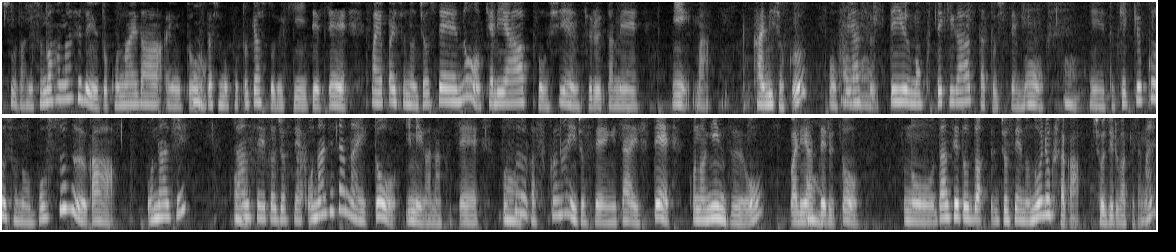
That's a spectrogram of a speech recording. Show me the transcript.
そうだね。その話で言うと、この間、えっ、と、うん私もポッドキャストで聞いてて、まあ、やっぱりその女性のキャリアアップを支援するために、まあ、管理職を増やすっていう目的があったとしても、うん。えっ、と、結局、その母数が同じ男性と女性、同じじゃないと意味がなくて、母数が少ない女性に対して、この人数を割り当てると、その男性とだ女性の能力差が生じるわけじゃない？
